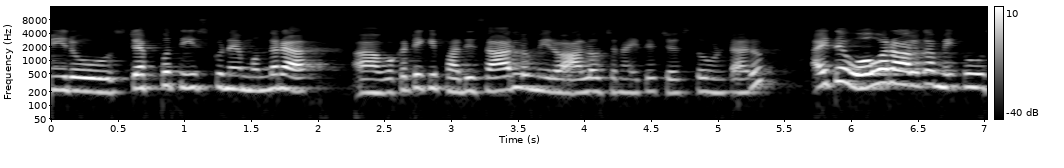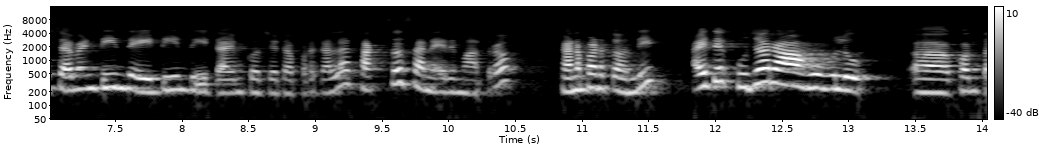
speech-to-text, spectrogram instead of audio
మీరు స్టెప్ తీసుకునే ముందర ఒకటికి పదిసార్లు మీరు ఆలోచన అయితే చేస్తూ ఉంటారు. అయితే ఓవరాల్గా మీకు సెవెంటీన్త్ ఎయిటీన్త్ ఈ టైంకి వచ్చేటప్పటికల్లా సక్సెస్ అనేది మాత్రం కనపడుతోంది. అయితే కుజరాహువులు కొంత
